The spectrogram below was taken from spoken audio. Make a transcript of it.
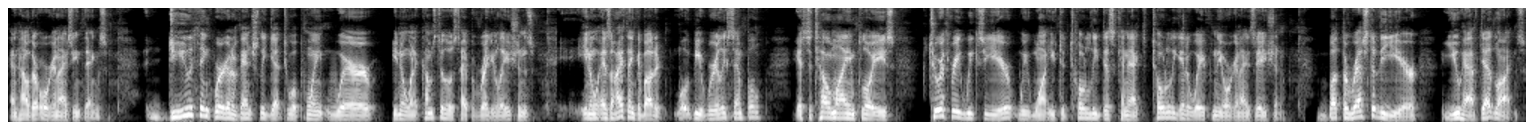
and how they're organizing things. Do you think we're going to eventually get to a point where you know when it comes to those type of regulations, you know, as I think about it, what would be really simple is to tell my employees two or three weeks a year, we want you to totally disconnect, totally get away from the organization. But the rest of the year, you have deadlines.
